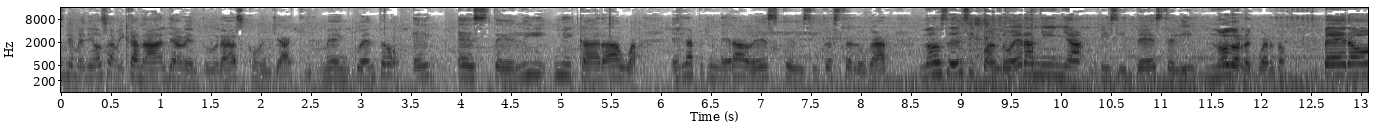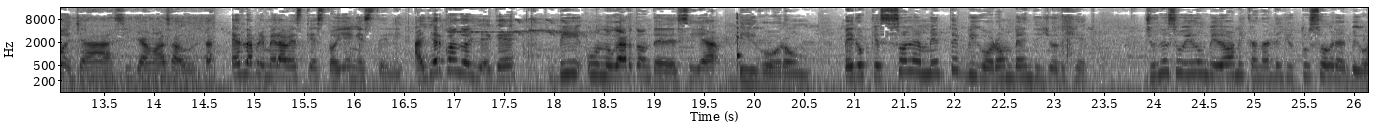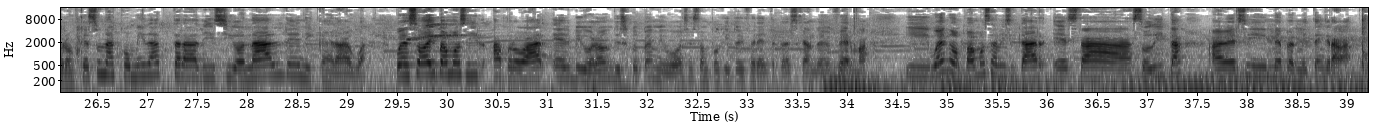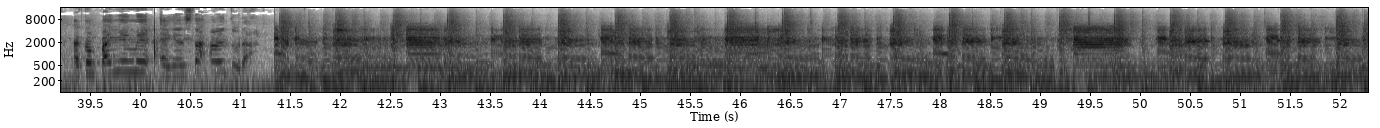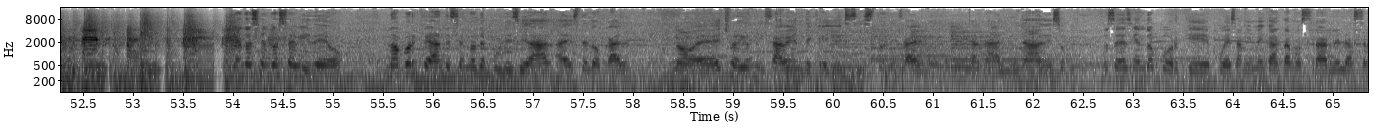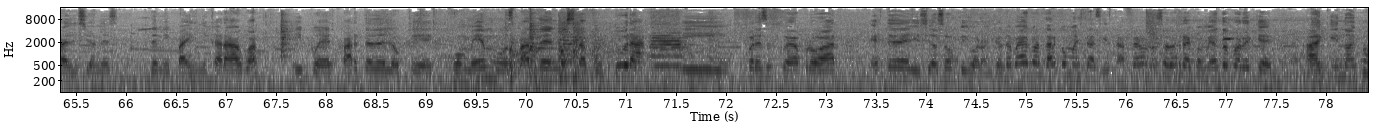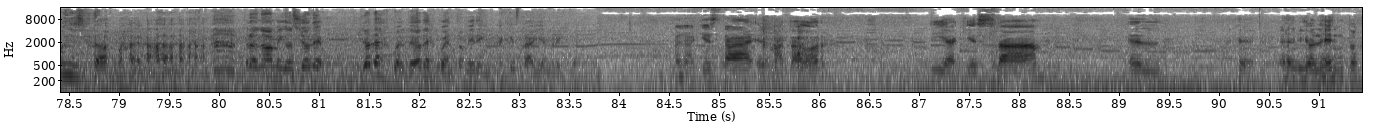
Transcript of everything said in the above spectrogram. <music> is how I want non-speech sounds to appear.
bienvenidos a mi canal de aventuras con Jackie. Me encuentro en Estelí, Nicaragua. Es la primera vez que visito este lugar. No sé si cuando era niña visité Estelí, no lo recuerdo, pero ya así ya más adulta. Es la primera vez que estoy en Estelí. Ayer cuando llegué vi un lugar donde decía Vigorón, pero que solamente Vigorón vende y yo dije, yo no he subido un video a mi canal de YouTube sobre el vigorón, que es una comida tradicional de Nicaragua. Pues hoy vamos a ir a probar el vigorón. Disculpen mi voz, está un poquito diferente, pero es que ando enferma. Y bueno, vamos a visitar esta sodita a ver si me permiten grabar. Acompáñenme en esta aventura. haciendo este video no porque ande haciendo de publicidad a este local no, de hecho ellos ni saben de que yo existo, ni saben mi canal, ni nada de eso lo estoy haciendo porque pues a mí me encanta mostrarles las tradiciones de mi país Nicaragua y pues parte de lo que comemos, parte de nuestra cultura y por eso es voy a probar este delicioso vigorón. Yo te voy a contar cómo está, si está feo no se los recomiendo porque aquí no hay <laughs> publicidad pagada. Pero no amigos, yo, yo les cuento, yo les cuento, miren, aquí está bien rico. Bueno, aquí está el matador y aquí está el, <laughs> el violento.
